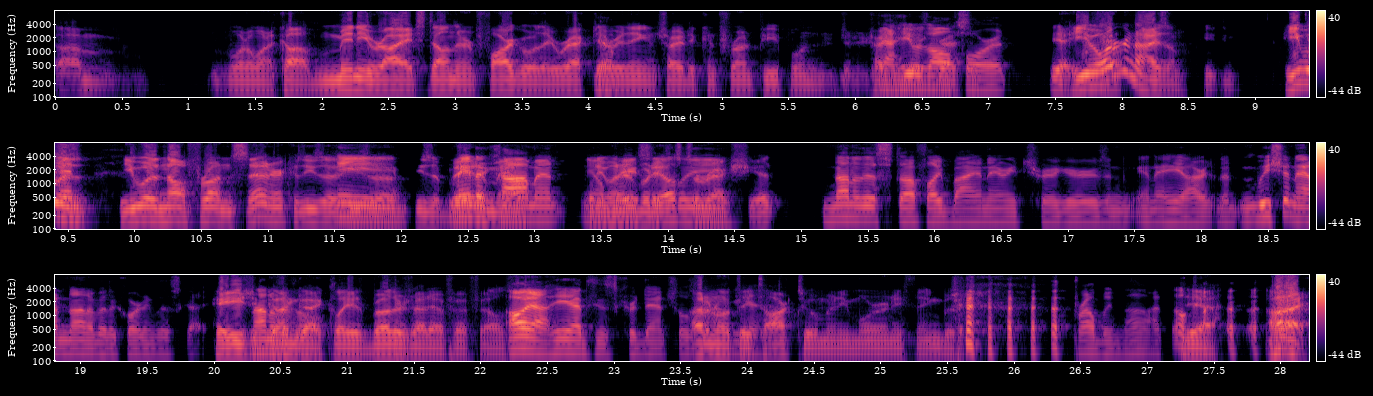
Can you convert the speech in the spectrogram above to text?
um, what do I want to call it? Mini riots down there in Fargo where they wrecked Yep. everything and tried to confront people and yeah, he was all for it. Yeah, he organized them. He, he was And- he was not front and center because he's a he's a he's a Made a male, comment. You he know, everybody else to wreck shit. None of this stuff like binary triggers and, and AR. We shouldn't have none of it according to this guy. Hey, he's a None of gun guy. Clay, his brother's at FFL. Oh yeah, he had his credentials. I don't know if they talk to him anymore or anything, but Probably not. yeah. All right.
